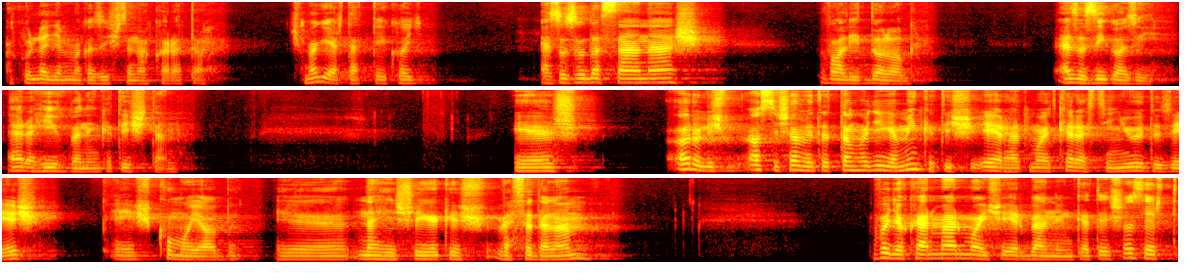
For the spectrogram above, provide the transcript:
akkor legyen meg az Isten akarata. És megértették, hogy ez az odaszánás valid dolog. Ez az igazi. Erre hív bennünket Isten. És arról is azt is említettem, hogy igen, minket is érhet majd keresztény üldözés, és komolyabb nehézségek és veszedelem, vagy akár már ma is ér bennünket. És azért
